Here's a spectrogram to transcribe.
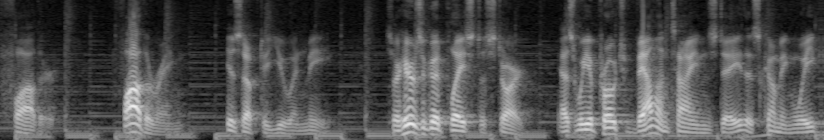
father. Fathering is up to you and me. So here's a good place to start. As we approach Valentine's Day this coming week,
